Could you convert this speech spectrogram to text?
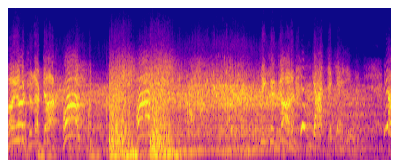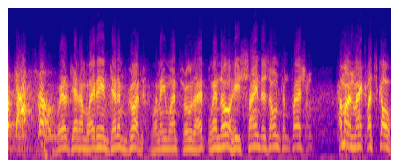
Going out to the dock. What? What? Think you got him. You've got to get him. You've got to. We'll get him, lady, and get him good. When he went through that window, he signed his own confession. Come on, Mac, let's go.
